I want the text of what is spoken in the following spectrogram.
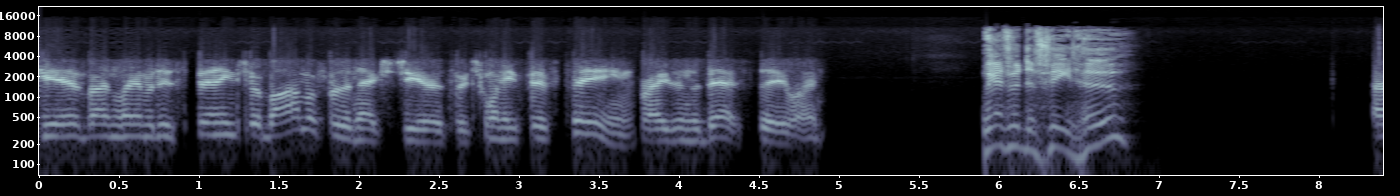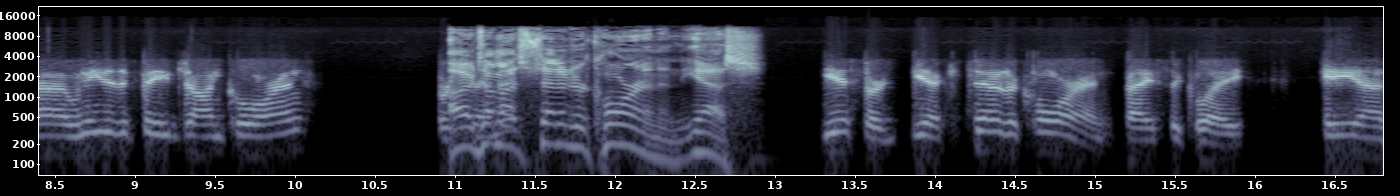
give unlimited spending to Obama for the next year through 2015, raising the debt ceiling. We have to defeat who? Uh, we need to defeat John Corn. Oh, you're talking about Senator Cornyn, yes. Yes, sir. Yeah, Senator Corn, basically. He uh,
